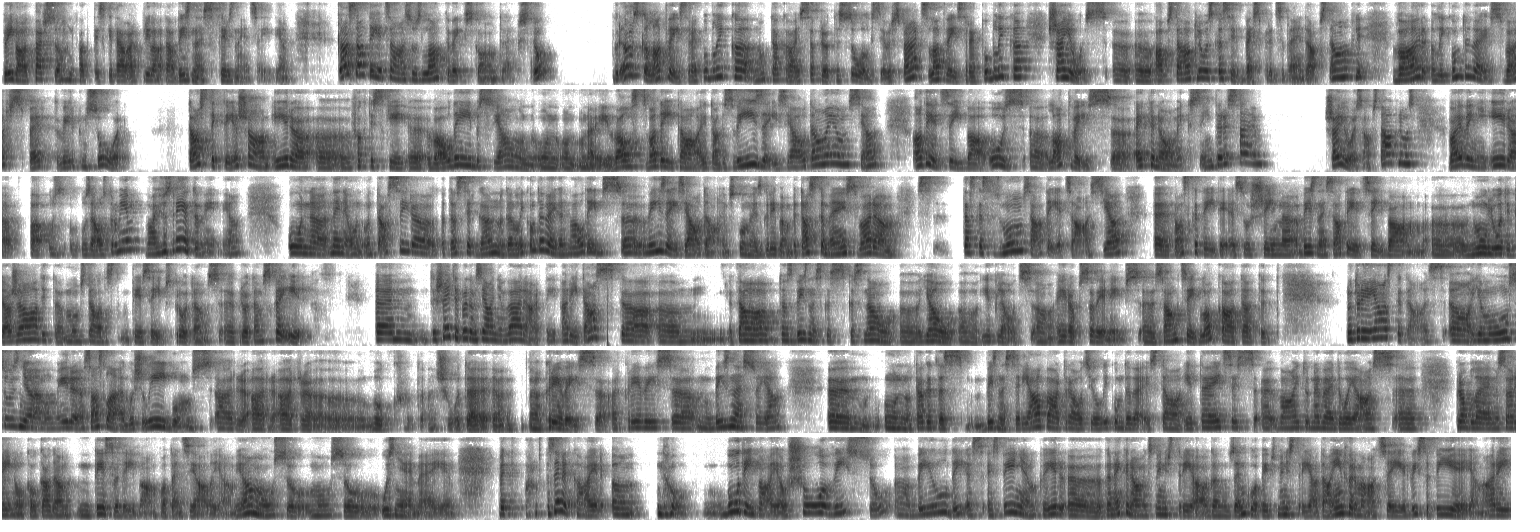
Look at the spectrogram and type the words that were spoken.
privāta persona, faktiski tā var privātā biznesa tirzniecība. Ja? Kas attiecās uz Latvijas kontekstu? Protams, ka Latvijas republika, nu, tā kā es saprotu, tas solis jau ir spērts, Latvijas republika šajos uh, apstākļos, kas ir bezprecedenta apstākļi, var likumdevējs var spērt virkni soļu. Tas tik tiešām ir uh, faktiski uh, valdības ja, un, un, un, un arī valsts vadītāju tādas vīzijas jautājums ja, attiecībā uz uh, Latvijas uh, ekonomikas interesēm šajos apstākļos, vai viņi ir uz, uz austrumiem vai uz rietumiem. Ja. Un, ne, ne, un, un tas, ir, tas ir gan, gan likumdevēja, gan valdības vīzijas jautājums, ko mēs gribam. Bet tas, ka mēs varam tas, kas uz mums attiecās, ja, paskatīties uz šīm biznesa attiecībām, nu, ļoti dažādi. Mums tādas tiesības, protams, protams ka ir. Um, šeit ir, protams, jāņem vērā arī tas, ka um, tā, tas bizness, kas, kas nav uh, jau uh, iekļauts uh, Eiropas Savienības uh, sankciju blokā, tad, tad Nu, tur ir jāskatās, ja mūsu uzņēmumi ir saslēguši līgumus ar, ar, ar lūk, šo te Krievijas, ar Krievijas biznesu. Ja, Un tagad tas bizness ir jāpārtrauc, jo likumdevējs tā ir teicis, vai tur neveidojās problēmas arī no kaut kādām tiesvedībām potenciālajām, ja, mūsu, mūsu uzņēmējiem. Bet, ziniet, kā ir? Um, nu, būtībā jau šo visu uh, bildi es, es pieņemu, ka ir uh, gan ekonomikas ministrijā, gan zemkopības ministrijā tā informācija ir visa pieejama. Arī,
